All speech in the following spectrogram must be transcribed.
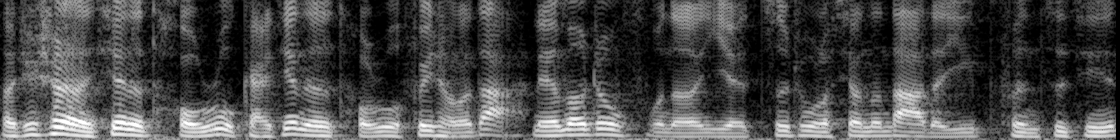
啊，这生产线的投入改建的投入非常的大，联邦政府呢也资助了相当大的一部分资金。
